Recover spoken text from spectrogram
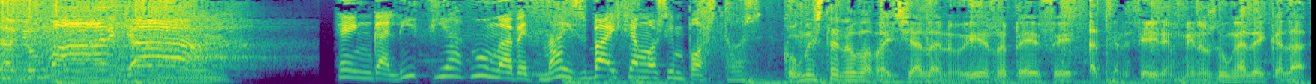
Radio Marca. En Galicia, unha vez máis, baixan os impostos. Con esta nova baixada no IRPF, a terceira en menos dunha década,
